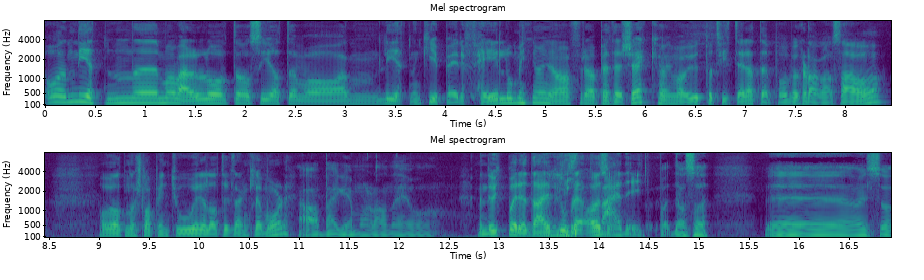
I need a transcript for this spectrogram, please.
Og en liten eh, må være lov til å si at det var en liten keeperfeil, om ikke noe annet, fra Peter Sjekk. Han var ute på Twitter etterpå og beklaga seg òg over at han slapp inn to relativt enkle mål. Ja, begge målene er jo Men det er jo ikke bare der problemet altså, Nei, det er ikke Altså øh, Altså,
